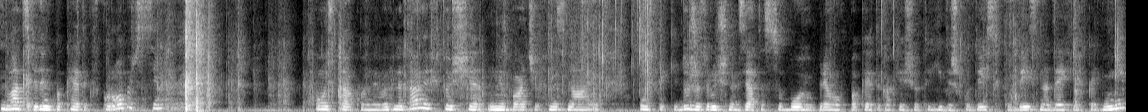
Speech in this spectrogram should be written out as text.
21 пакетик в коробочці. Ось так вони виглядають. Хто ще не бачив, не знає. Ось такі дуже зручно взяти з собою прямо в пакетиках, якщо ти їдеш кудись, кудись на декілька днів,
